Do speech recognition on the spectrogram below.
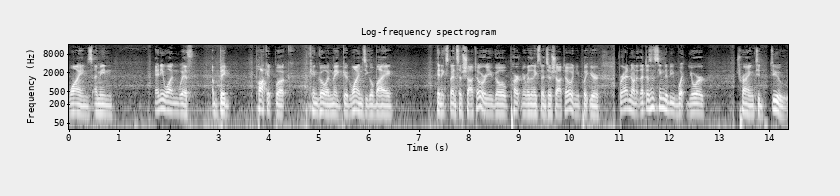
wines, I mean, anyone with a big pocketbook can go and make good wines. You go buy an expensive chateau, or you go partner with an expensive chateau, and you put your brand on it. That doesn't seem to be what you're trying to do.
